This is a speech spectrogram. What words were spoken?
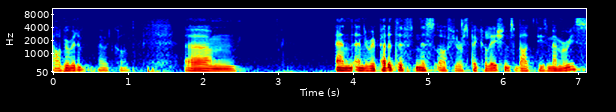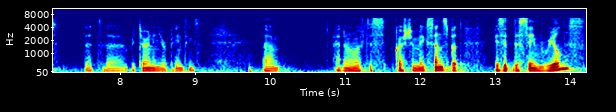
algorithm, I would call it. Um, and and the repetitiveness of your speculations about these memories that uh, return in your paintings. Um, I don't know if this question makes sense, but is it the same realness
